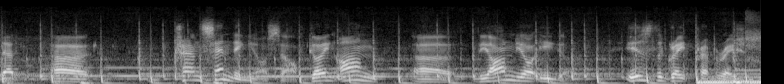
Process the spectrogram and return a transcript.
that uh, transcending yourself, going on uh, beyond your ego, is the great preparation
